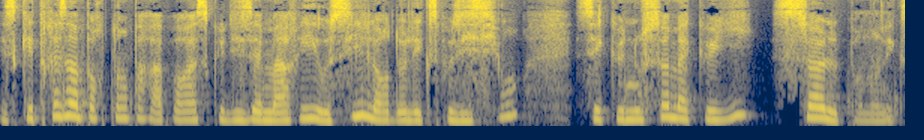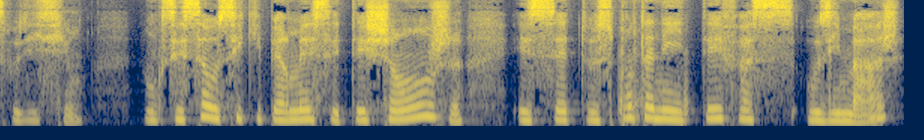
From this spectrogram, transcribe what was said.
Et ce qui est très important par rapport à ce que disait Marie aussi lors de l'exposition, c'est que nous sommes accueillis seuls pendant l'exposition. Donc c'est ça aussi qui permet cet échange et cette spontanéité face aux images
